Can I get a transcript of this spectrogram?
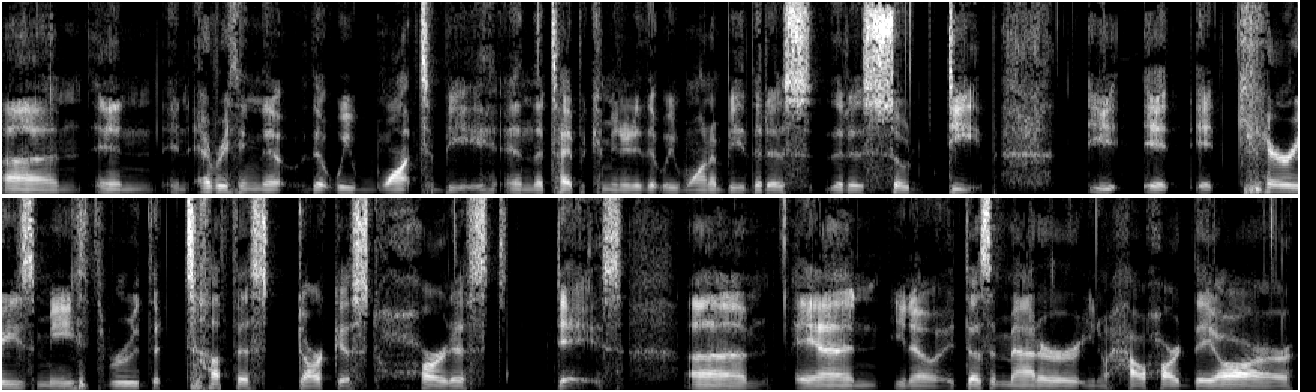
um, in in everything that that we want to be, in the type of community that we want to be. That is that is so deep. It, it it carries me through the toughest, darkest, hardest days. Um, and you know, it doesn't matter, you know, how hard they are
